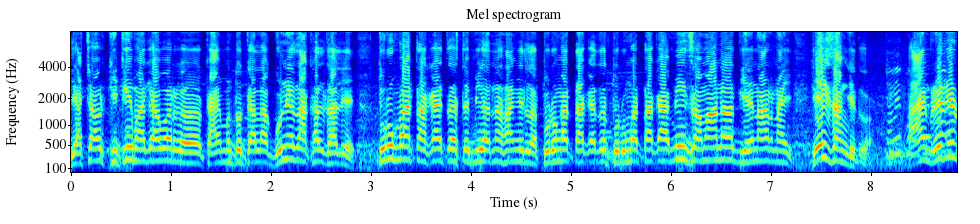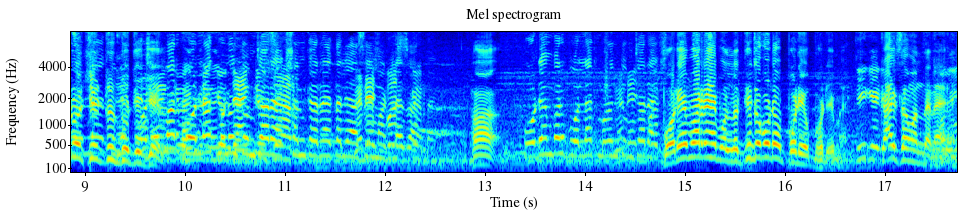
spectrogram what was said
याच्यावर किती माझ्यावर काय म्हणतो त्याला गुन्हे दाखल झाले. तुरुंगात टाकायचं असतं मी त्यांना सांगितलं तुरुंगात टाकायचं तुरुंगात टाका मी जमानत घेणार नाही हेही सांगितलं. I am ready to seat to तिचे हा. नाही बोललो तिथं कुठं पोडे पोडे काय संबंध नाही?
